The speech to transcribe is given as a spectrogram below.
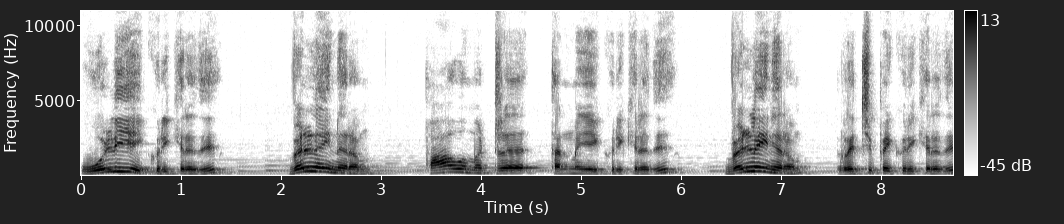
ஒளியை குறிக்கிறது வெள்ளை நிறம் பாவமற்ற தன்மையை குறிக்கிறது வெள்ளை நிறம் ரட்சிப்பை குறிக்கிறது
